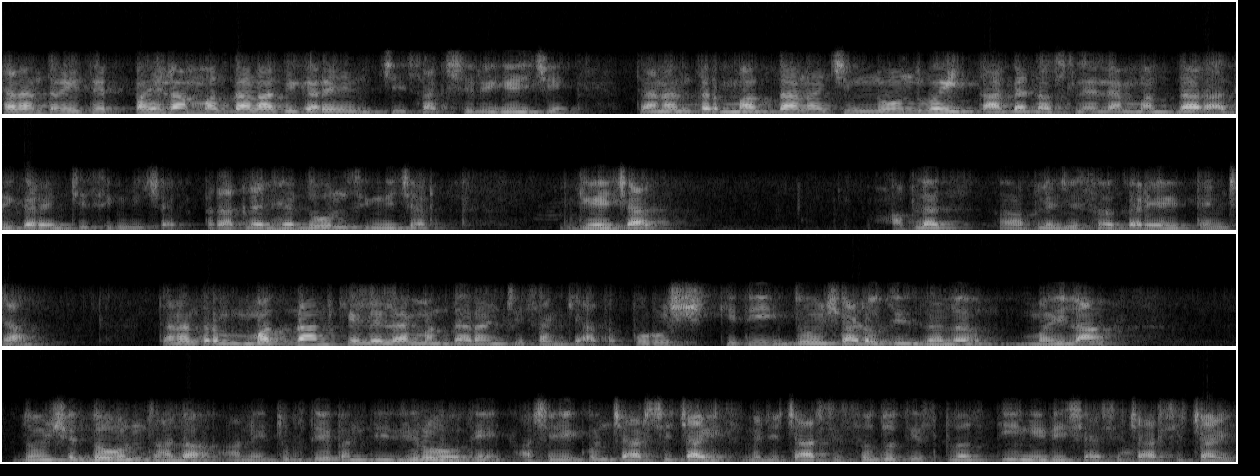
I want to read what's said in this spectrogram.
त्यानंतर इथे पहिला मतदान अधिकाऱ्यांची स्वाक्षरी घ्यायची. त्यानंतर मतदानाची नोंदवही ताब्यात असलेल्या मतदार अधिकाऱ्यांची सिग्नेचर तर आपल्याला ह्या दोन सिग्नेचर घ्यायच्यात. आपल्या आपले जे सहकारी आहेत त्यांच्या. त्यानंतर मतदान केलेल्या मतदारांची संख्या. आता पुरुष किती? दोनशे अडोतीस झालं. महिला दोनशे दोन झालं आणि तृतीयपंथी झिरो होते असे एकूण चारशे चाळीस म्हणजे चारशे सदोतीस प्लस तीन ईडीसी असे चारशे चाळीस.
